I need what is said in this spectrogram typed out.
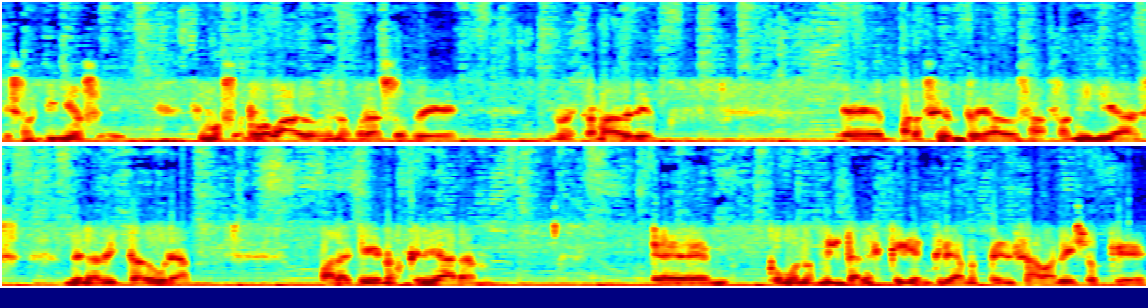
esos niños eh, fuimos robados de los brazos de nuestra madre eh, para ser entregados a familias de la dictadura, para que nos criaran eh, como los militares querían criarnos, pensaban ellos que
